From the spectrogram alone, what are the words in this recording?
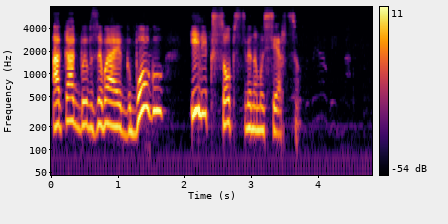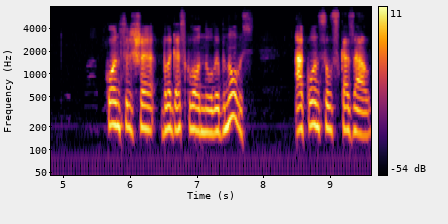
а как бы взывая к Богу или к собственному сердцу. Консульша благосклонно улыбнулась, а консул сказал,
